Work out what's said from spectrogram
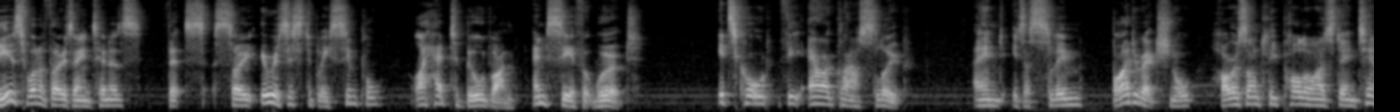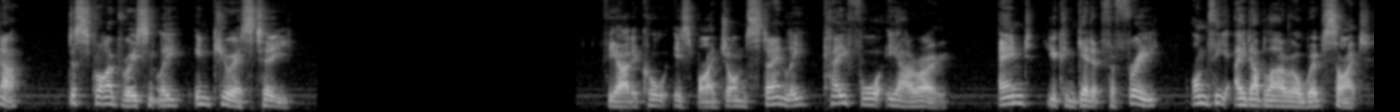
Here's one of those antennas that's so irresistibly simple I had to build one and see if it worked. It's called the Hourglass Loop and is a slim, bidirectional, horizontally polarized antenna described recently in QST. The article is by John Stanley, K4ERO, and you can get it for free on the ARRL website.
